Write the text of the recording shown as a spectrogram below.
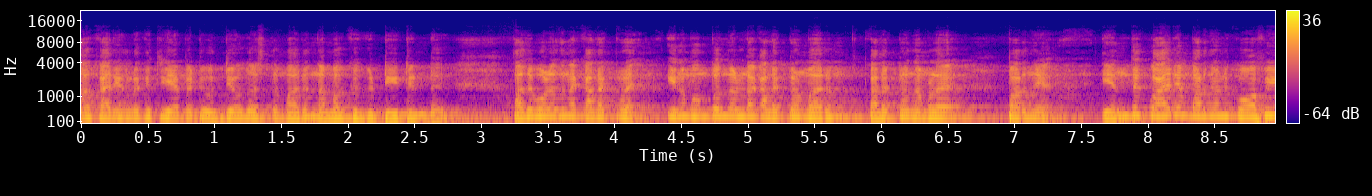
ആ കാര്യങ്ങളൊക്കെ ചെയ്യാൻ പറ്റിയ ഉദ്യോഗസ്ഥന്മാരും നമുക്ക് കിട്ടിയിട്ടുണ്ട്. അതുപോലെ തന്നെ കളക്ടറെ ഇതിനു മുമ്പ് നിന്നുള്ള കളക്ടർമാരും കളക്ടർ നമ്മളെ പറഞ്ഞ് എന്ത് കാര്യം പറഞ്ഞാലും കോഫി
